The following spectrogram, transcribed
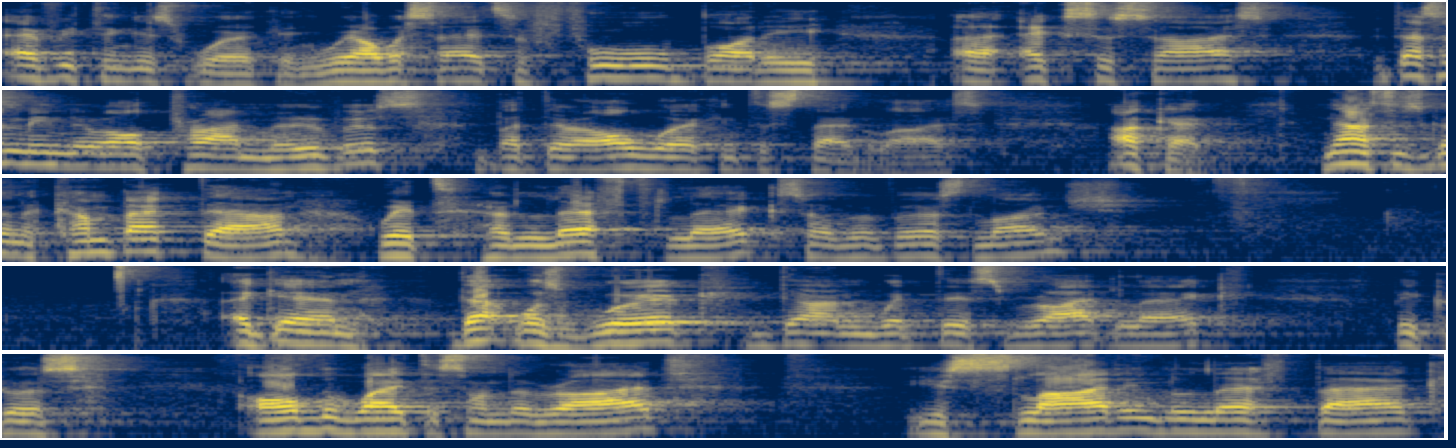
everything is working. We always say it's a full body uh, exercise. It doesn't mean they're all prime movers, but they're all working to stabilize. Okay, now she's going to come back down with her left leg, so reverse lunge. Again, that was work done with this right leg because all the weight is on the right. You're sliding the left back.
